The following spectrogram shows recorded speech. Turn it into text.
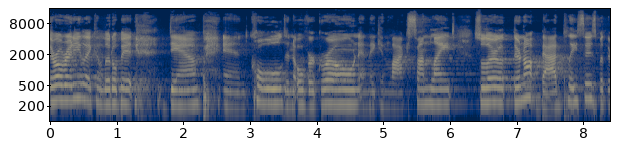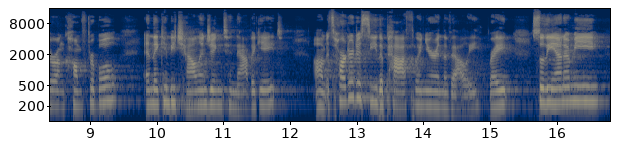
they're already like a little bit damp and cold and overgrown, and they can lack sunlight. So, they're, they're not bad places, but they're uncomfortable and they can be challenging to navigate. Um, it's harder to see the path when you're in the valley, right? So the enemy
